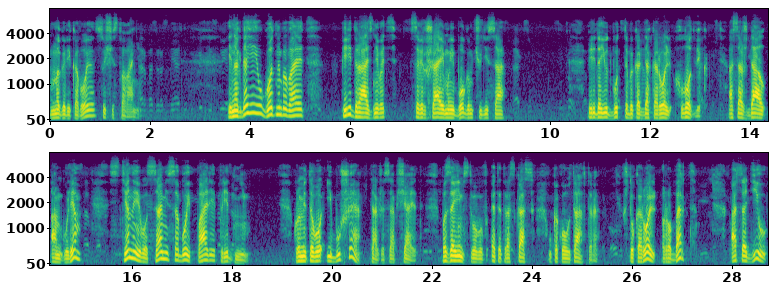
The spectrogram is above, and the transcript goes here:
многовековое существование. Иногда ей угодно бывает передразнивать совершаемые Богом чудеса. Передают, будто бы когда король Хлодвиг осаждал Ангулем, стены его сами собой пали пред ним. Кроме того, и Буше также сообщает, позаимствовав этот рассказ у какого-то автора, что король Роберт осадил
